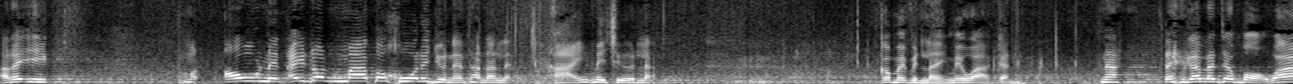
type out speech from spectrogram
อะไรอีกเอาเน็ตไอดอลมาตัวครูได้อยู่ในเท่านั้นแหละหายไม่เชิญแล้วก็ไม่เป็นไรไม่ว่ากันนะแต่ก็เราจะบอกว่า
